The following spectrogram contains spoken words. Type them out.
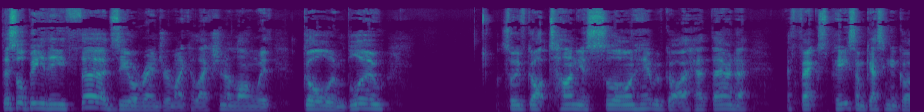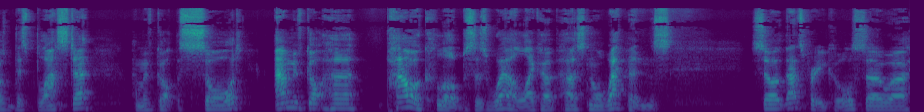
This will be the third Zeo Ranger in my collection along with Gold and Blue. So we've got Tanya Sloan here, we've got her head there and a effects piece. I'm guessing it goes with this blaster. And we've got the sword. And we've got her power clubs as well, like her personal weapons. So that's pretty cool. So uh,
